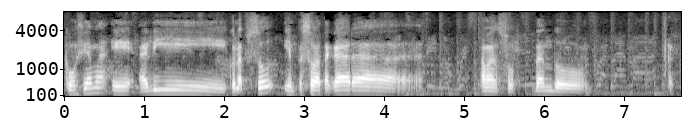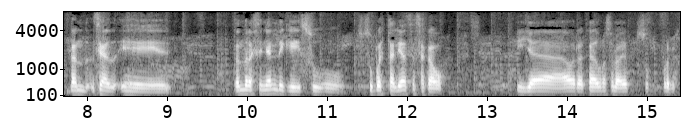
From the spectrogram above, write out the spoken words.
¿cómo se llama? Eh, Ali colapsó y empezó a atacar a, a Mansur, dando, dando, o sea, eh, dando la señal de que su supuesta alianza se acabó. Y ya ahora cada uno se ver por sus propios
